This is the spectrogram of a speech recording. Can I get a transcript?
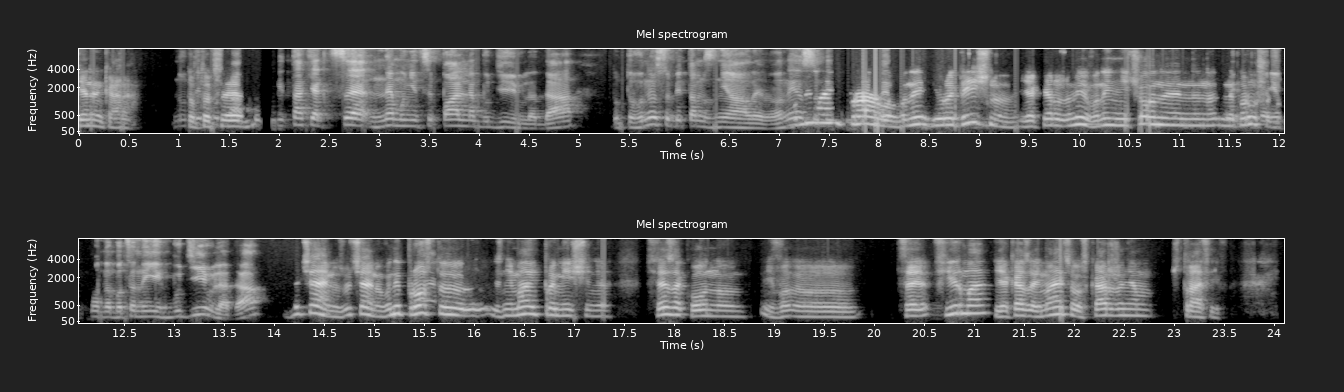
я не кара. Ну, Тобто типу, це- так, і так як це не муніципальна будівля, да? тобто вони собі там зняли, вони, Вони собі мають право, вони юридично, як я розумію, вони нічого не, не, не порушують. Ну, бо це не їх будівля, да? Звичайно, звичайно. Вони просто знімають приміщення, все законно. І е, це фірма, яка займається оскарженням штрафів.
